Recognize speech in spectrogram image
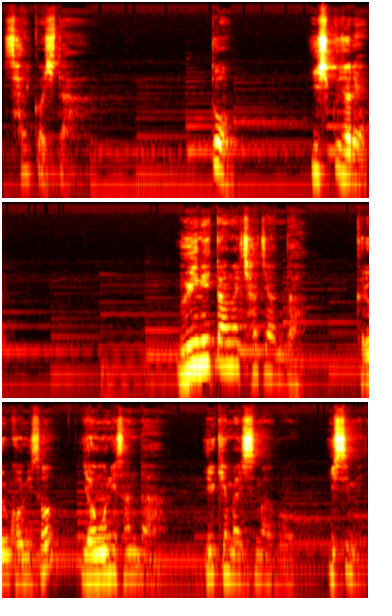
살 것이다. 또 29절에 의인이 땅을 차지한다. 그리고 거기서 영원히 산다. 이렇게 말씀하고 있습니다.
